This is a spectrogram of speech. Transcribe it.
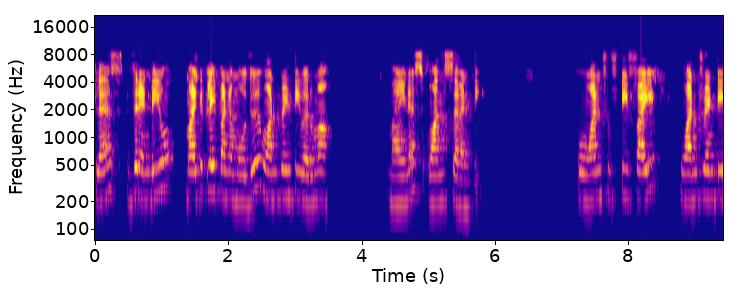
plus இது ரெண்டையும் மல்டிப்ளை பண்ணும் போது ஒன் டுவெண்ட்டி வருமா? மைனஸ் ஒன் செவன்டி இப்போ one fifty five one twenty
